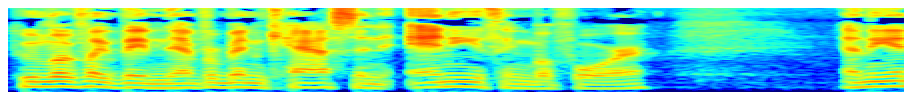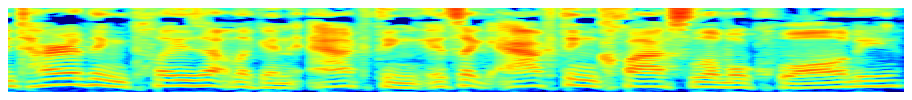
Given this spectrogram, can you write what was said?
who look like they've never been cast in anything before. And the entire thing plays out like an acting, it's like acting class level quality.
